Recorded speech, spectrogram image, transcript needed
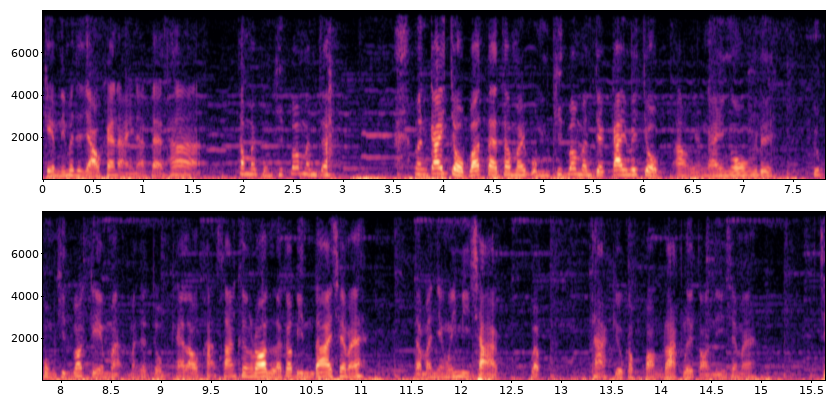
เกมนี้มันจะยาวแค่ไหนนะ แต่ถ้าทำไมผมคิดว่ามันจะ มันใกล้จบวะแต่ทำไมผมคิดว่ามันจะใกล้ไม่จบอ้าวยังไงงงดิคือผมคิดว่าเกมอะมันจะจบแค่เราสร้างเครื่องร่อนแล้วก็บินได้ใช่ไหมแต่มันยังไม่มีฉากแบบฉากเกี่ยวกับความรักเลยตอนนี้ใช่ไหมจ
